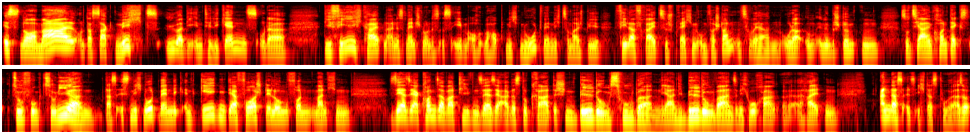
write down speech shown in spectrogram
ist normal und das sagt nichts über die Intelligenz oder die Fähigkeiten eines Menschen und es ist eben auch überhaupt nicht notwendig, zum Beispiel fehlerfrei zu sprechen, um verstanden zu werden oder um in einem bestimmten sozialen Kontext zu funktionieren. Das ist nicht notwendig, entgegen der Vorstellung von manchen sehr, sehr konservativen, sehr, sehr aristokratischen Bildungshubern, ja, die Bildung wahnsinnig hochhalten anders als ich das tue. Also,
